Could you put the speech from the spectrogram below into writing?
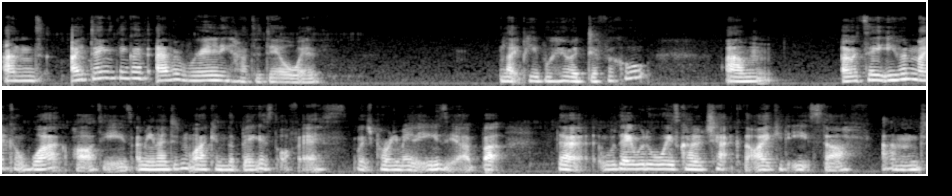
And I don't think I've ever really had to deal with like people who are difficult. Um, I would say even like at work parties, I mean, I didn't work in the biggest office, which probably made it easier, but that they would always kind of check that I could eat stuff. And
